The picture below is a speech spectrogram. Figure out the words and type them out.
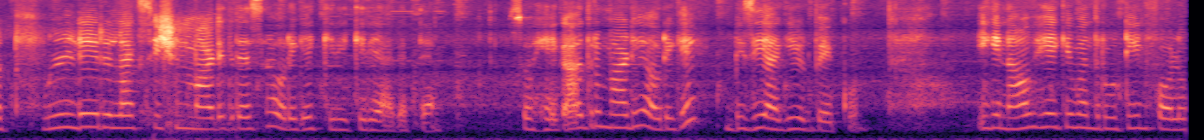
but full day relaxation ಮಾಡಿದರೆ ಸಹ ಅವರಿಗೆ ಕಿರಿಕಿರಿ ಆಗುತ್ತೆ. ಸೊ ಹೇಗಾದರೂ ಮಾಡಿ ಅವರಿಗೆ ಬ್ಯುಸಿಯಾಗಿ ಇಡಬೇಕು. ಈಗ ನಾವು ಹೇಗೆ ಒಂದು ರೂಟೀನ್ ಫಾಲೋ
